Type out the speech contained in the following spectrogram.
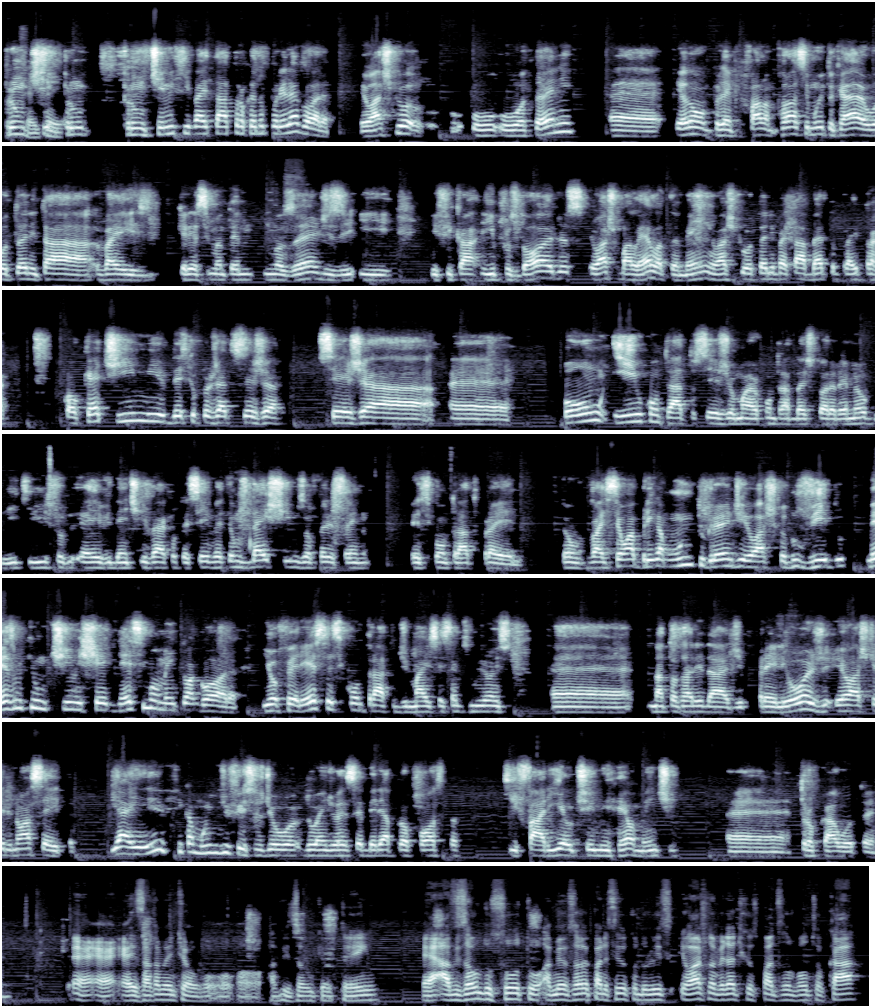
para um, ti, um, um time que vai estar trocando por ele agora. Eu acho que o, o, o Otani, é, eu não, por exemplo, fala, fala-se muito que ah, o Otani tá, vai querer se manter em Los Angeles e, e, e ficar ir para os Dodgers. Eu acho balela também. Eu acho que o Otani vai estar aberto para ir para qualquer time, desde que o projeto seja seja é, bom e o contrato seja o maior contrato da história da MLB, que isso é evidente que vai acontecer e vai ter uns 10 times oferecendo esse contrato para ele. Então vai ser uma briga muito grande, eu acho que eu duvido, mesmo que um time chegue nesse momento agora e ofereça esse contrato de mais 600 milhões é, na totalidade para ele hoje, eu acho que ele não aceita. E aí fica muito difícil de, do Angel receber a proposta que faria o time realmente é, trocar o Otani. É, é, é exatamente a, a, a, visão que eu tenho. É, a visão do Soto, a minha visão é parecida com a do Luiz. Eu acho, na verdade, que os Padres não vão trocar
